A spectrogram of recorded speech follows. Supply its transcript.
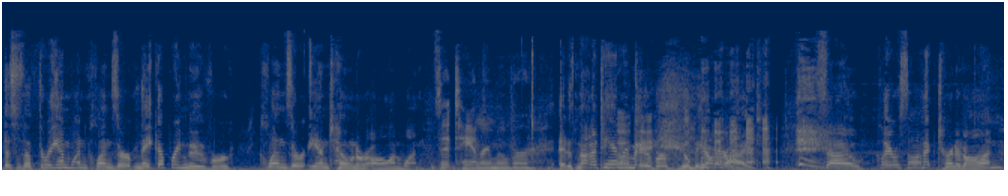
This is a three-in-one cleanser, makeup remover, cleanser, and toner all in one. Is it tan remover? It is not a tan okay. remover. You'll be all right. so, Clarisonic, turn it on.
